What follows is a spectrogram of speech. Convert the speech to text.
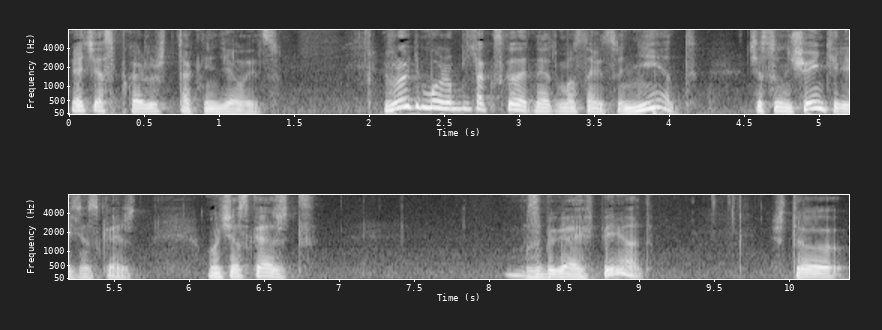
Я сейчас покажу, что так не делается. И вроде можно было так сказать, на этом остановиться. Нет. Сейчас он еще интереснее скажет. Он сейчас скажет, забегая вперед, что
